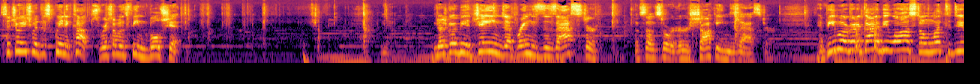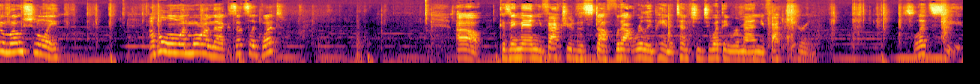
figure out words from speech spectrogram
Situation with this Queen of Cups where someone's feeding bullshit. Yeah. There's going to be a change that brings disaster of some sort or shocking disaster. And people are going to kind of be lost on what to do emotionally. I'm pulling one more on that because that's like, what? Oh, because they manufactured this stuff without really paying attention to what they were manufacturing. So let's see.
